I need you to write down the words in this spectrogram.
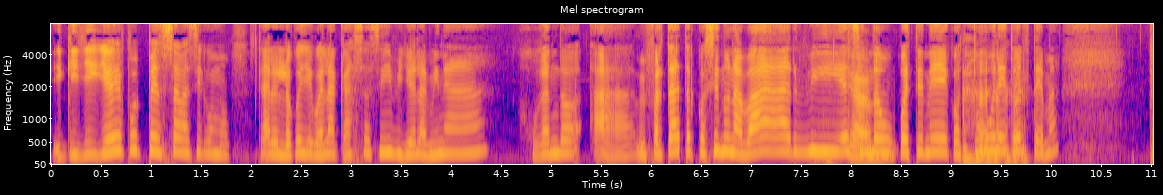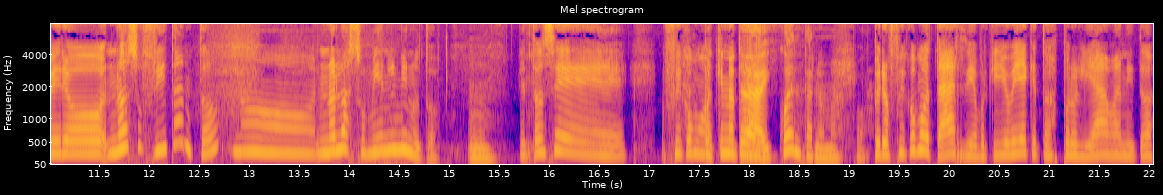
Y que yo, yo después pensaba así como, claro, el loco llegó a la casa así, vio a la mina jugando a... Me faltaba estar cosiendo una Barbie, Claro. haciendo cuestiones de costura y todo el tema. Pero no sufrí tanto, no no lo asumí en el minuto. Mm. Entonces, fui como... ¿Por qué no te tarde das cuenta nomás, po? pero fui como tardía porque yo veía que todas pololeaban y todo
